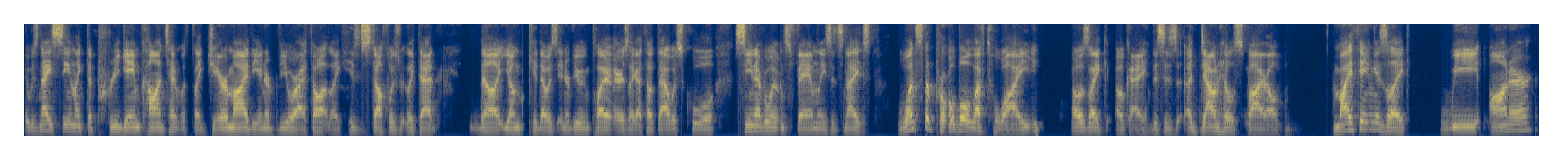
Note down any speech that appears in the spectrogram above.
it was nice seeing like the pregame content with like Jeremiah, the interviewer. I thought like his stuff was like that. The young kid that was interviewing players, like I thought that was cool. Seeing everyone's families, it's nice. Once the Pro Bowl left Hawaii, I was like, okay, this is a downhill spiral. My thing is like we honor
